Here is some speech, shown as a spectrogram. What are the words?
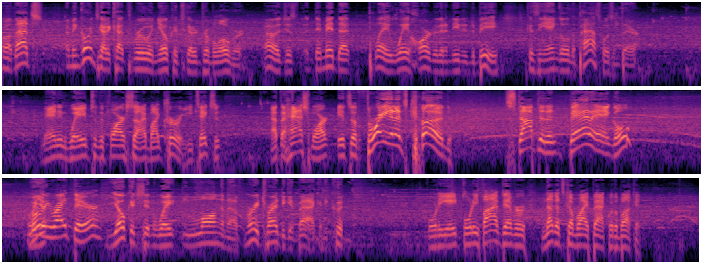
Well, that's. I mean, Gordon's got to cut through, and Jokic's got to dribble over. Was just. They made that play way harder than it needed to be because the angle of the pass wasn't there. Mannion waved to the far side by Curry. He takes it at the hash mark. It's a three, and it's good. Stopped at a bad angle. Well, Murray right there. Jokic didn't wait long enough. Murray tried to get back, and he couldn't. 48 45. Denver Nuggets come right back with a bucket.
